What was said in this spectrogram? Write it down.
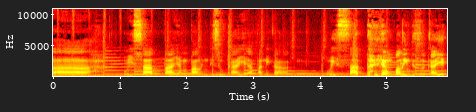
uh, wisata yang paling disukai apa nih kak? Wisata yang paling disukai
